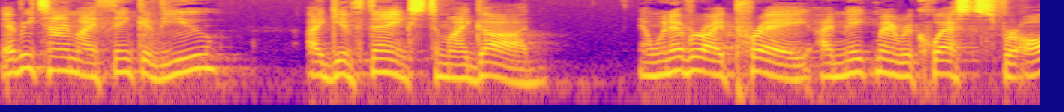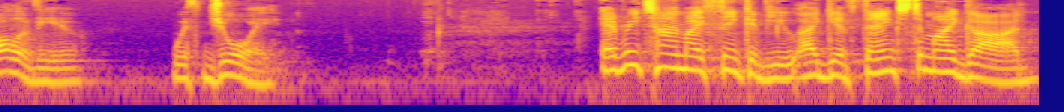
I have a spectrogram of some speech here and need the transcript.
Every time I think of you, I give thanks to my God. And whenever I pray, I make my requests for all of you with joy. Every time I think of you, I give thanks to my God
